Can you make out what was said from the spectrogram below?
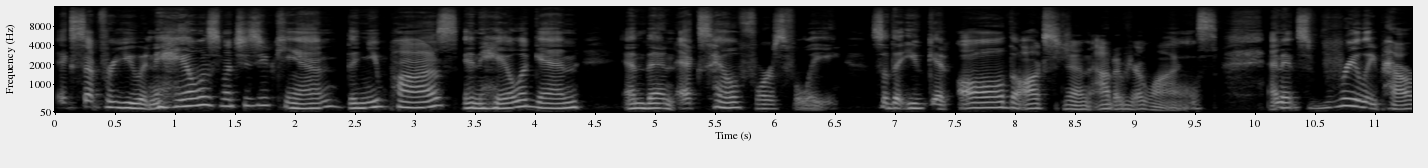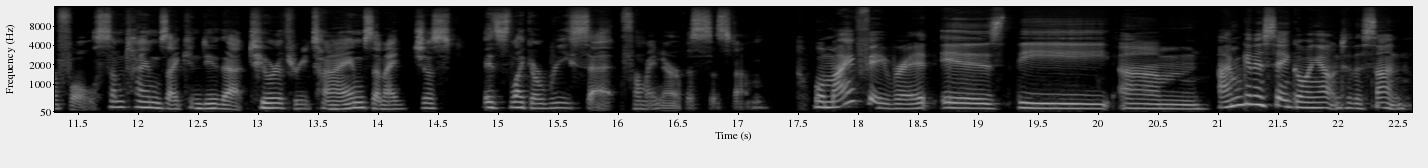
except for you inhale as much as you can, then you pause, inhale again, and then exhale forcefully so that you get all the oxygen out of your lungs. And it's really powerful. Sometimes I can do that two or three times, and I just, it's like a reset for my nervous system. Well, my favorite is the um I'm going to say going out into the sun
